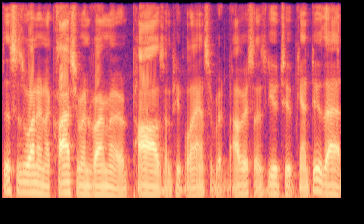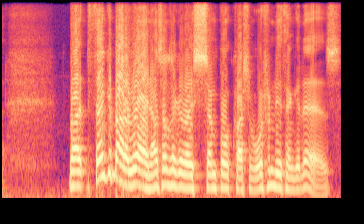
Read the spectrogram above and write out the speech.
This is when in a classroom environment I would pause and people answer, but obviously as YouTube can't do that. But think about it really. Now it sounds like a very simple question, but which one do you think it is?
